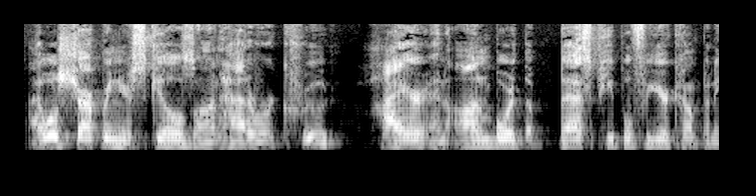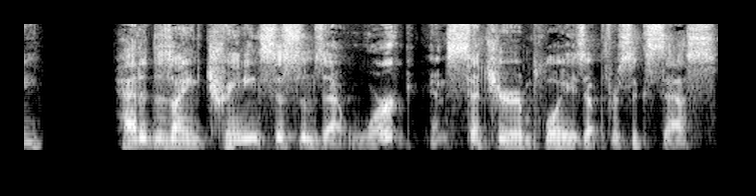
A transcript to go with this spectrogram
I will sharpen your skills on how to recruit, hire, and onboard the best people for your company, how to design training systems at work and set your employees up for success,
